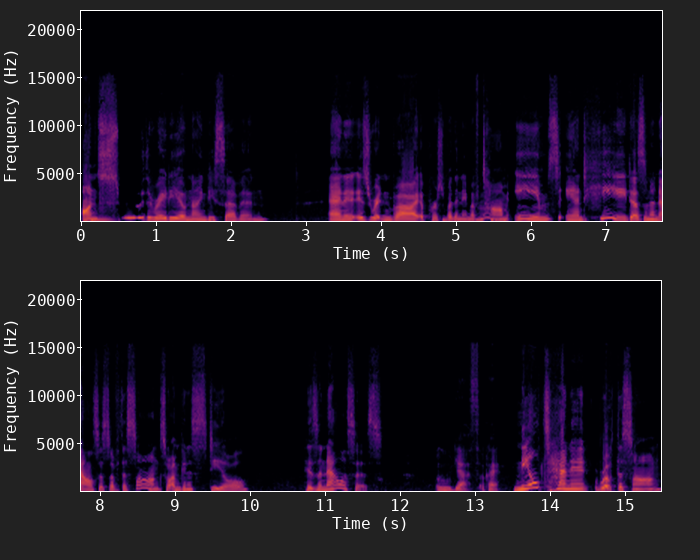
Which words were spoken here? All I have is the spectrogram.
on Mhm. Smooth Radio 97. And it is written by a person by the name of Mm. Tom Eames, and he does an analysis of the song. So I'm going to steal his analysis. Oh, yes. Okay. Neil Tennant wrote the song,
